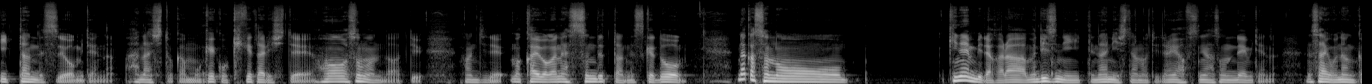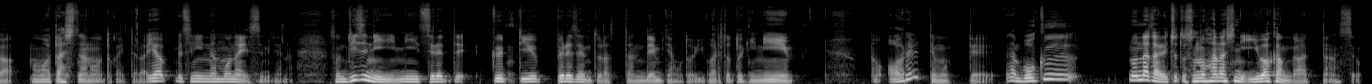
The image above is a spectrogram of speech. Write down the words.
行ったんですよみたいな話とかも結構聞けたりして、はあ、そうなんだっていう感じで、まあ会話がね、進んでったんですけど、なんかその、記念日だから、まあディズニー行って何したのって言ったら、いや、普通に遊んで、みたいな。最後なんか、まあ渡したのとか言ったら、いや、別になんもないです、みたいな。そのディズニーに連れてくっていうプレゼントだったんで、みたいなことを言われた時に、あれ？って思って、僕の中でちょっとその話に違和感があったんですよ。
